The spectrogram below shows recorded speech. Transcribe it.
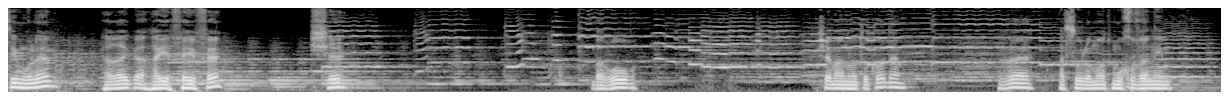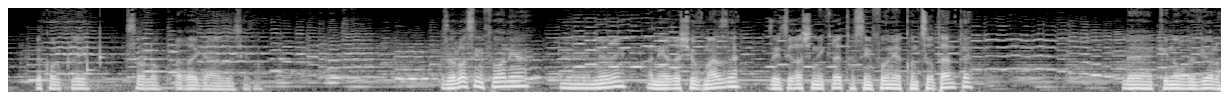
ושימו לב, הרגע היפהפה, שברור, שמענו אותו קודם, והסולמות מוכוונים בכל כלי סולו ברגע הזה שלו. זו לא סימפוניה, מירי, אני אראה שוב מה זה, זו יצירה שנקראת הסימפוניה קונצרטנטה לכינור וויולה,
